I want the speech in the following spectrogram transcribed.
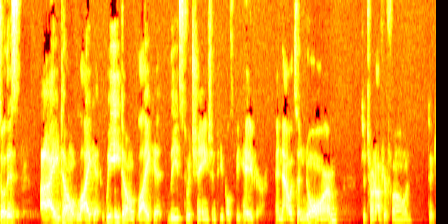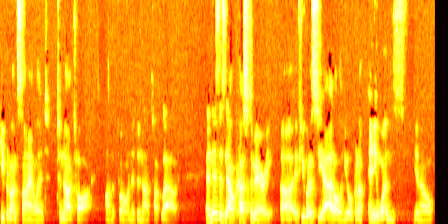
So this, I don't like it, we don't like it, leads to a change in people's behavior. And now it's a norm to turn off your phone to keep it on silent, to not talk on the phone, and to not talk loud. And this is now customary. Uh, if you go to Seattle and you open up anyone's, you know,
